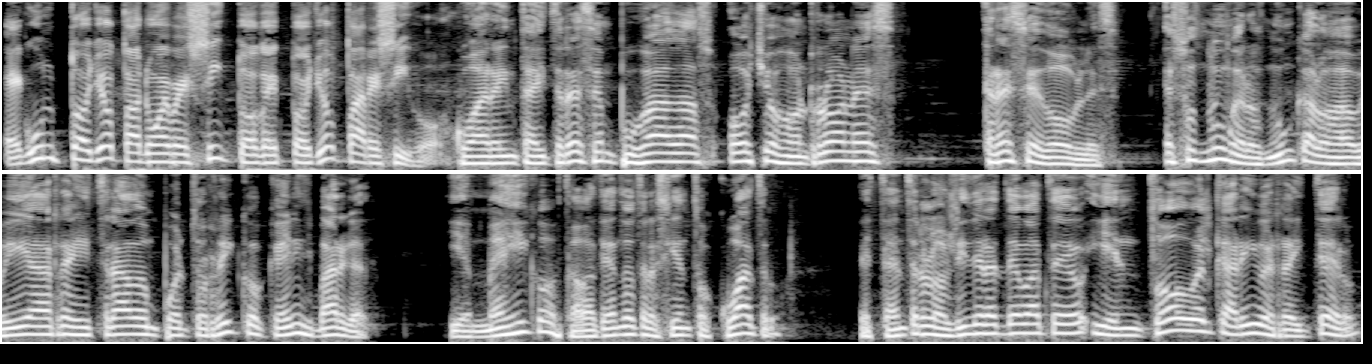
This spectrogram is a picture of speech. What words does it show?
en un Toyota nuevecito de Toyota Recibo. 43 empujadas, 8 honrones, 13 dobles. Esos números nunca los había registrado en Puerto Rico Kenny Vargas. Y en México está bateando 304. Está entre los líderes de bateo y en todo el Caribe, reitero,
